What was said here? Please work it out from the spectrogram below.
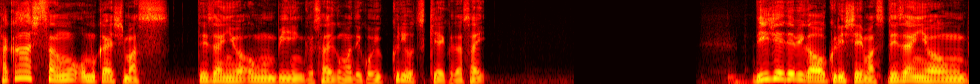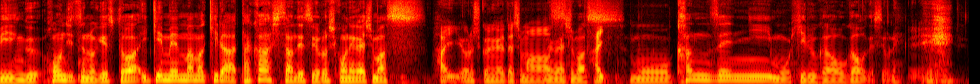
高橋さんをお迎えします。 Design Your Own Being。最後までごゆっくりお付き合いください。DJ デビがお送りしています。 Design Your Own Being。本日のゲストはイケメンママキラー高橋さんです。よろしくお願いします。はい、よろしくお願いいたします。お願いします、はい、もう完全にもう昼顔顔ですよね。えー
